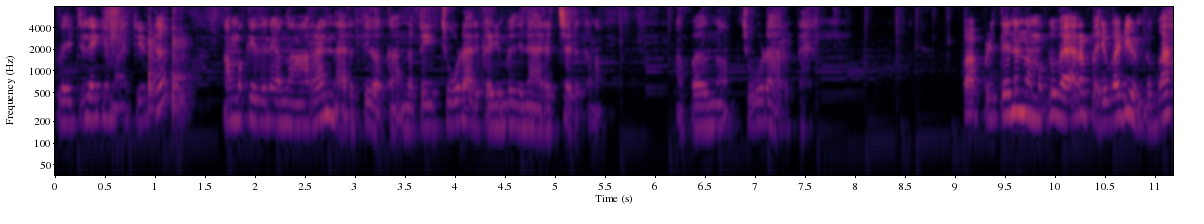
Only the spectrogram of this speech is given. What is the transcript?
പ്ലേറ്റിലേക്ക് മാറ്റിയിട്ട് നമുക്കിതിനെ ഒന്ന് ആറാൻ നിരത്തി വെക്കാം. എന്നിട്ട് ഈ ചൂടാറി കഴിയുമ്പോൾ ഇതിനെ അരച്ചെടുക്കണം. അപ്പോൾ അതൊന്ന് ചൂടാറട്ടെ. അപ്പോൾ അപ്പോഴത്തേനും നമുക്ക് വേറെ പരിപാടിയുണ്ട്. ബാ.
